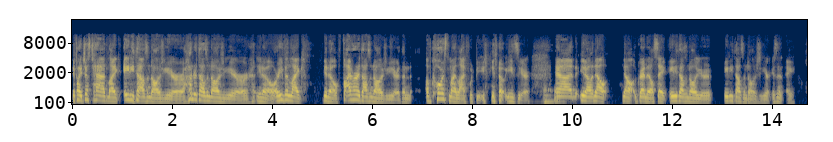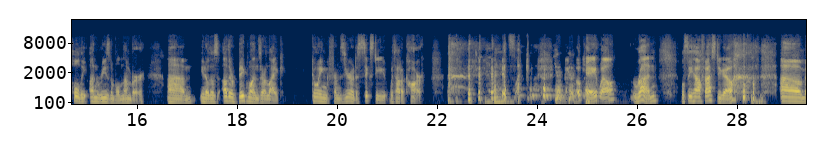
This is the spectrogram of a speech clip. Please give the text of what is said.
if I just had like eighty thousand dollars a year, or hundred thousand dollars a year, or you know, or even like you know, five hundred thousand dollars a year, then of course my life would be you know easier. Mm-hmm. And you know, now now granted, I'll say eighty thousand dollars a year, eighty thousand dollars a year isn't a wholly unreasonable number. Um, you know, those other big ones are like going from zero to 60 without a car. it's like, okay, well, run. We'll see how fast you go. um,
